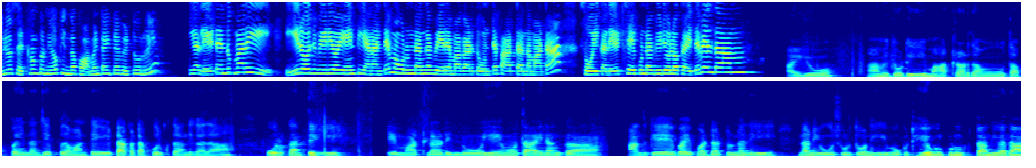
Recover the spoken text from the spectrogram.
వీడియోస్ ఎట్లుంటున్నాయో కింద కామెంట్ అయితే పెట్టుర్రి. ఇక లేట్ ఎందుకు మరి? ఈ రోజు వీడియో ఏంటి అని అంటే మగురుండంగా వేరే మగాడుతూ ఉంటే పాట అన్నమాట. సో ఇక లేట్ చేయకుండా వీడియోలోకి అయితే వెళ్దాం. అయ్యో ఆమెతోటి మాట్లాడదాము తప్పైందని చెప్పుదామంటే టకటక్ ఉరుకుతుంది కదా. ఉరకంతి ఏం మాట్లాడిందో ఏమో తాయినాక అందుకే భయపడ్డట్టున్నది. నన్ను ఊసుడుతోని ఒకటే ఉరుకుడు ఉరుకుతుంది కదా.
